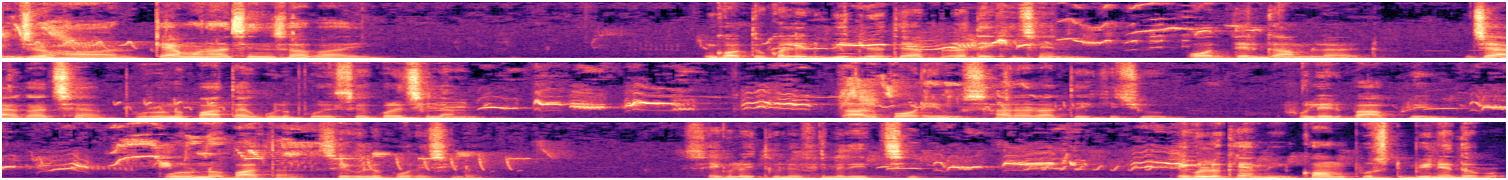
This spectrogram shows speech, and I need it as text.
জোহার, কেমন আছেন সবাই? গতকালের ভিডিওতে আপনারা দেখেছেন পদ্মের গামলার যে আগাছা, পুরনো পাতাগুলো পরিষ্কার করেছিলাম। তারপরেও সারা রাতে কিছু ফুলের পাপড়ি, পুরনো পাতা সেগুলো পড়েছিল। সেগুলোই তুলে ফেলে দিচ্ছি। এগুলোকে আমি কম্পোস্ট বিনে দেবো।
